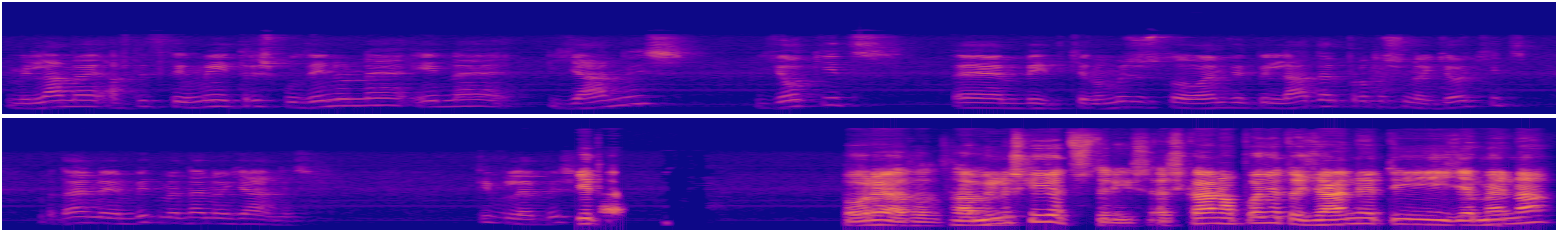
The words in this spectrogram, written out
Μιλάμε αυτή τη στιγμή οι τρεις που δίνουν είναι Γιάννης, Γιώκητς, Embiid. Και νομίζω στο MVP ladder πρώτος είναι ο Γιώκητς, μετά είναι ο Embiid, μετά είναι ο Γιάννης. Τι βλέπεις; Κοίτα, Ωραία, θα, θα μιλήσω και για τους τρεις. Αρχικά να πω για τον Γιάννη ότι για μένα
